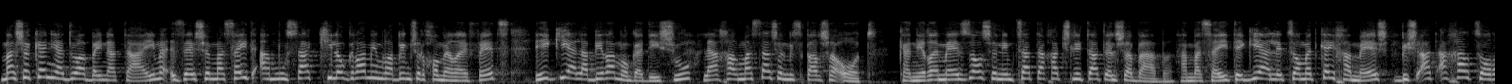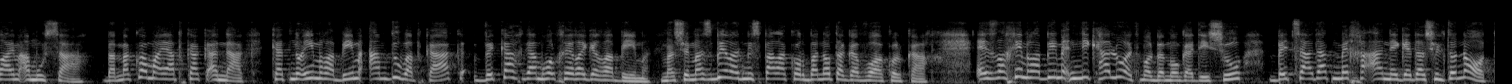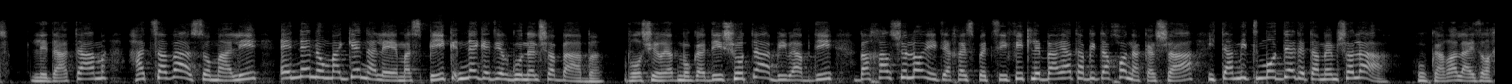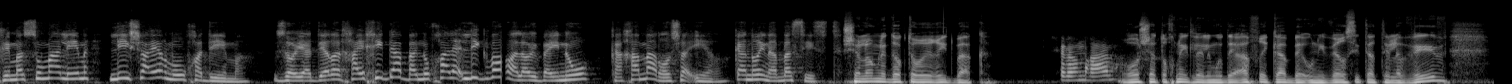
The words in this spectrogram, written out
מה שכן ידוע בינתיים זה שמשאית עמוסה קילוגרמים רבים של חומר נפץ הגיעה לבירה מוגדישו לאחר מסע של מספר שעות. כנראה מאזור שנמצא תחת שליטת אל-שבאב. המשאית הגיעה לצומת K5 בשעת אחר צהריים עמוסה. במקום היה פקק ענק, קטנועים רבים עמדו בפקק, וכך גם הולכי רגל רבים, מה שמסביר את מספר הקורבנות הגבוה כל כך. אזרחים רבים נקהלו אתמול במוגדישו בצעדת מחאה נגד השלטונות. לדעתם, הצבא הסומלי איננו מגן עליהם מספיק נגד ארגון אל-שבאב. ראש עיריית מוגדישו, תאביב עבדי, בחר שלא להתייחס ספציפית לבעיית הביטחון הקשה איתה מתמודדת הממשלה. הוא קרא לאזרחים הסומלים להישאר מאוחדים. זוהי הדרך היחידה בה נוכל לגבור על אויבינו, כך אמר ראש העיר. כאן רינה בסיסט. שלום לדוקטור עירית בק. שלום רב. ראש התוכנית ללימודי אפריקה באוניברסיטת תל אביב.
